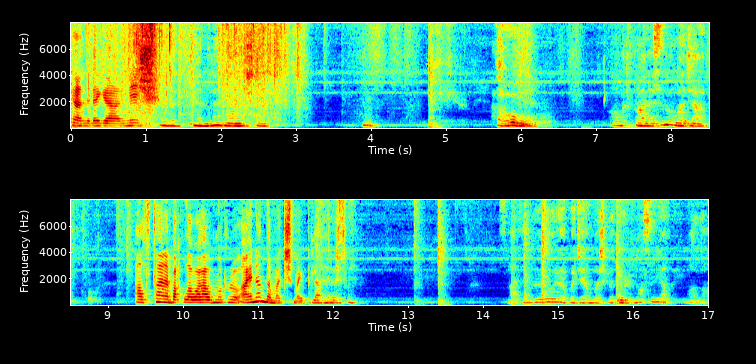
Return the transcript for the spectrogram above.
Kendine gelmiş. Evet kendine gelmişler. Oo. Altı tanesini alacağım. 6 tane baklava hamurunu aynı anda mı açmayı planlıyorsun? Zaten böyle o yapacağım. Başka türlü nasıl yapayım Allah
